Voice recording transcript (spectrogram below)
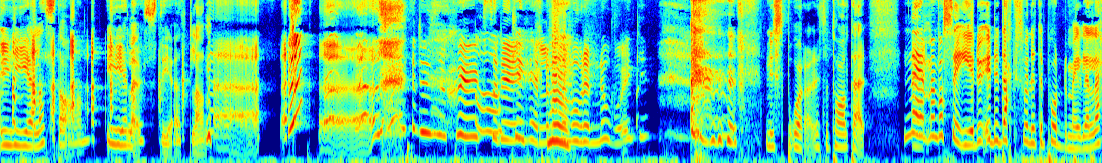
i hela stan, i hela Östergötland. Du är så sjuk så det är hälften vore nog. Nu spårar det totalt här. Nej, men vad säger du? Är det dags för lite poddmail eller?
